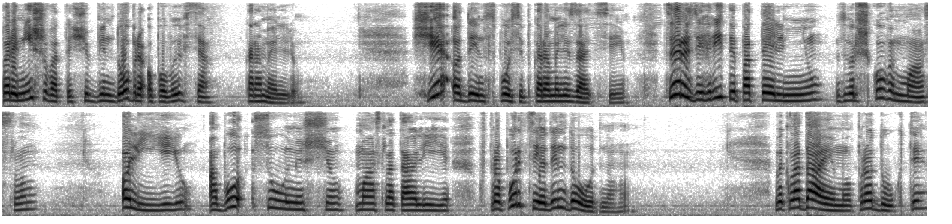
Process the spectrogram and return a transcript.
перемішувати, щоб він добре оповився карамеллю. Ще один спосіб карамелізації це розігріти пательню з вершковим маслом, олією або сумішю масла та олії в пропорції один до одного. Викладаємо продукти,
